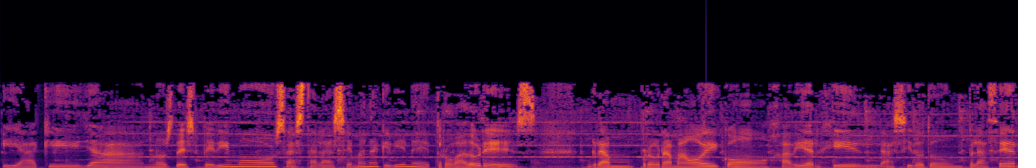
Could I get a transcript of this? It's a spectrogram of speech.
Y aquí ya nos despedimos hasta la semana que viene, trovadores. Gran programa hoy con Javier Gil, ha sido todo un placer.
